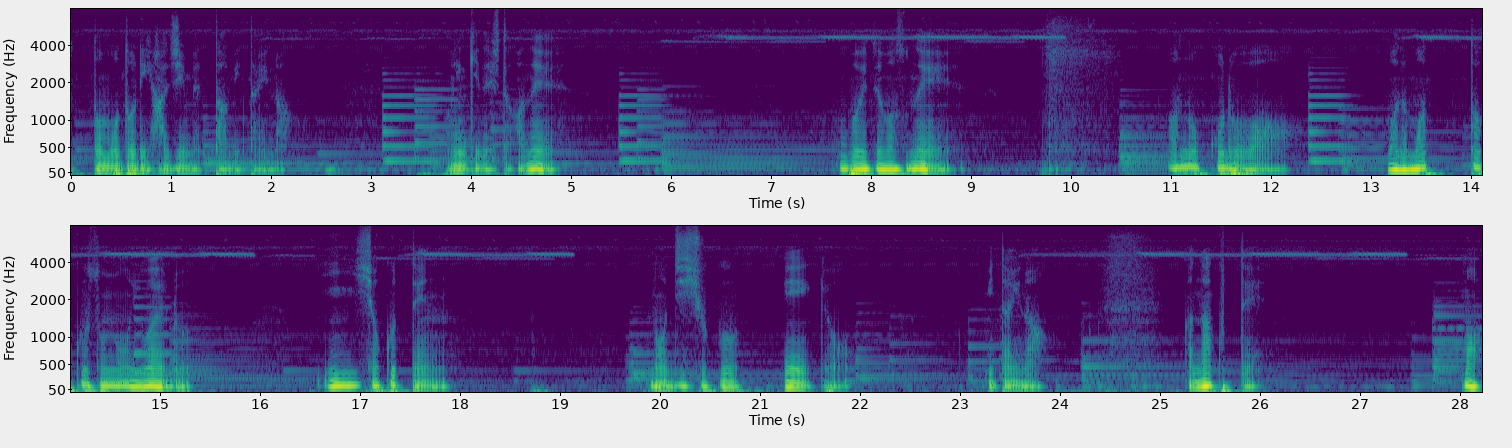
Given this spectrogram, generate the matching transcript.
っと戻り始めたみたいな雰囲気でしたかね。覚えてますね。あの頃は、まだ全くその、いわゆる飲食店の自粛営業みたいながなくてまあ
